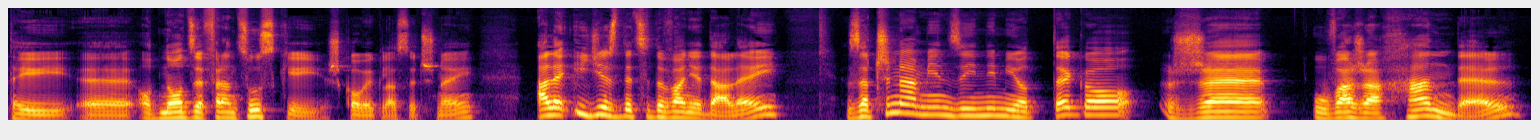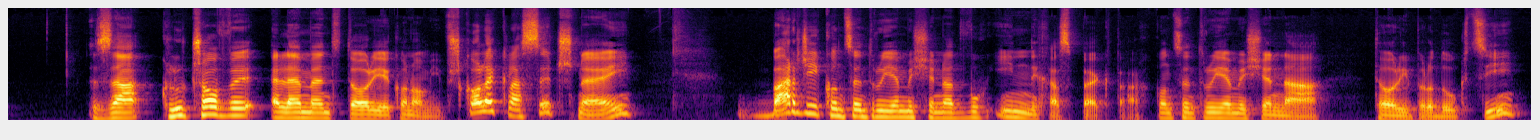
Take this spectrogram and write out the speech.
tej e, odnodze francuskiej szkoły klasycznej, ale idzie zdecydowanie dalej. Zaczyna między innymi od tego, że uważa handel za kluczowy element teorii ekonomii. W szkole klasycznej bardziej koncentrujemy się na dwóch innych aspektach. Koncentrujemy się na teorii produkcji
